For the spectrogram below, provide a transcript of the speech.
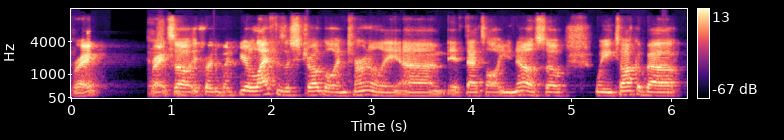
right right so your life is a struggle internally um, if that's all you know so when you talk about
